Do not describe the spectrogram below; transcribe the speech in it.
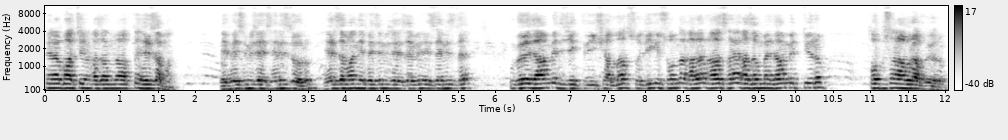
Fenerbahçe'nin kazandığı hafta her zaman. Nefesimiz enseniz de oğlum. Her zaman nefesimiz ense- enseniz de. Bu böyle devam edecektir inşallah. Ligin sonuna kadar Galatasaray kazanmaya devam et diyorum. Topu sana bırakıyorum.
